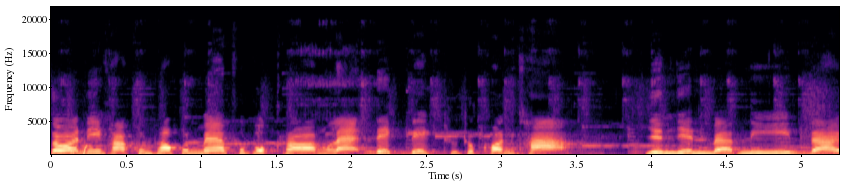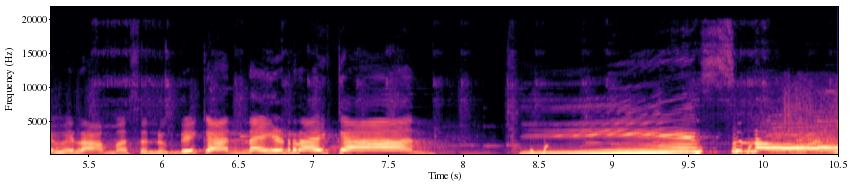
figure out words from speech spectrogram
สวัสดีค่ะ คุณพ่อคุณแม่ผู้ปกครองและเด็กๆ ทุกๆคนค่ะ เย็นๆ แบบนี้ได้เวลามาสนุกด้วยกันในรายการคิดสนุก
